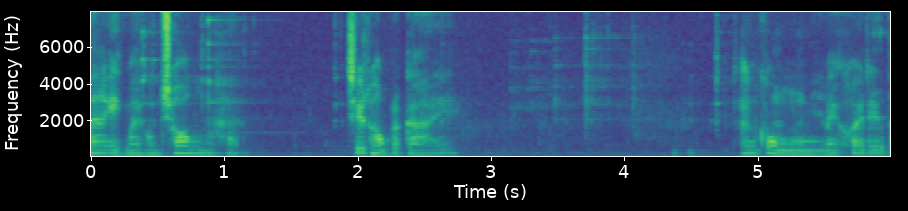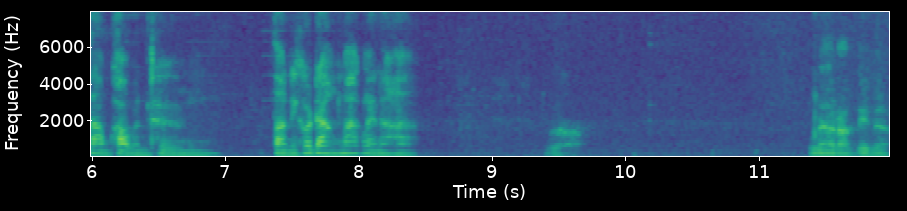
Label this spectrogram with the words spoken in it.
นางเอกใหม่ของช่องนะคะ ชื่อทองประกาย ท่านคงไม่ค่อยได้ตามข่าวบันเทิง ตอนนี้เขาดังมากเลยนะคะเหรอ น่ารักดีนะ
